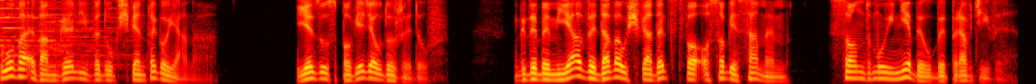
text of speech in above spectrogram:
Słowa Ewangelii według świętego Jana. Jezus powiedział do Żydów: Gdybym ja wydawał świadectwo o sobie samym, sąd mój nie byłby prawdziwy.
